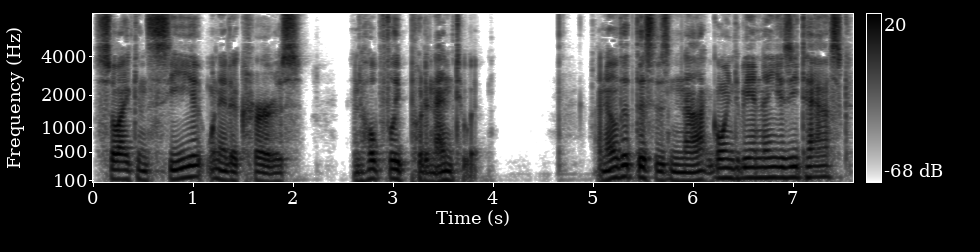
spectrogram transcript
so I can see it when it occurs and hopefully put an end to it. I know that this is not going to be an easy task,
